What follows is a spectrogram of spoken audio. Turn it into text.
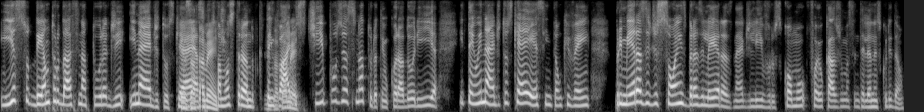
Isso dentro da assinatura de inéditos, que é essa que Exatamente. está mostrando, porque tem Exatamente. vários tipos de assinatura. Tem o curadoria e tem o inéditos, que é esse, então, que vem primeiras edições brasileiras, né, de livros, como foi o caso de Uma Centelha na Escuridão.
